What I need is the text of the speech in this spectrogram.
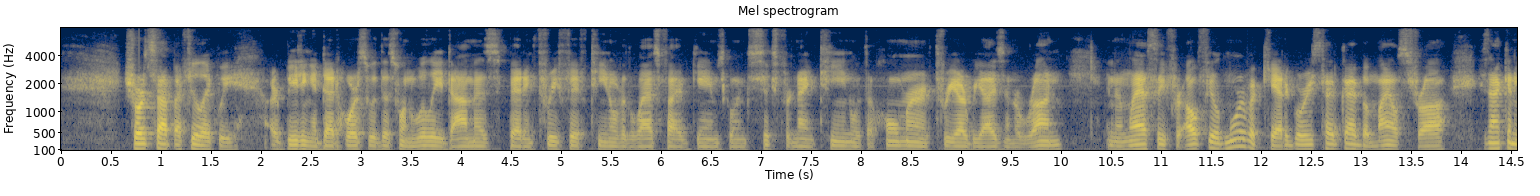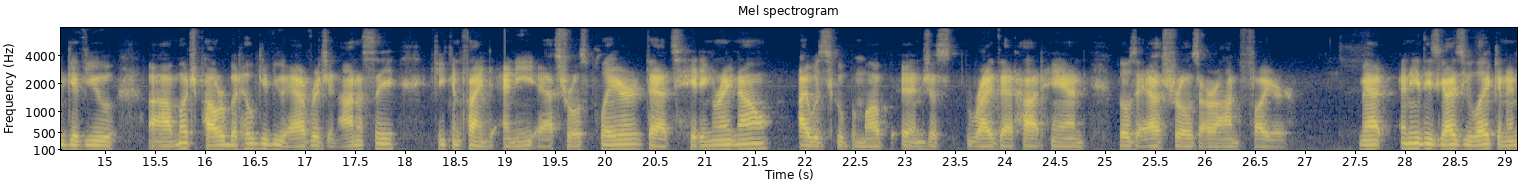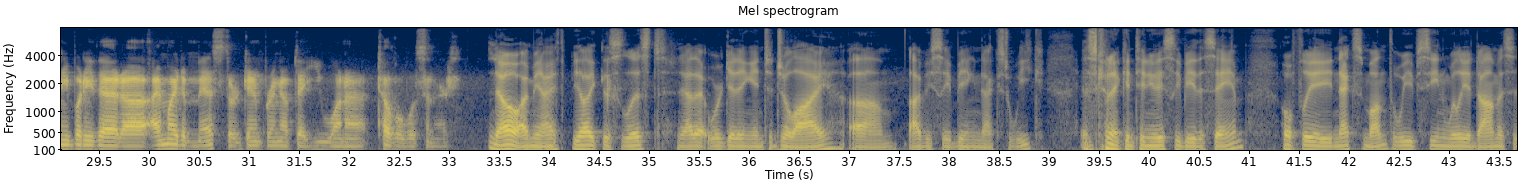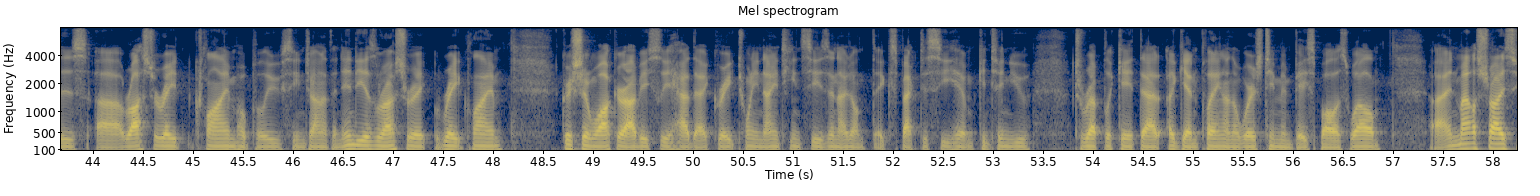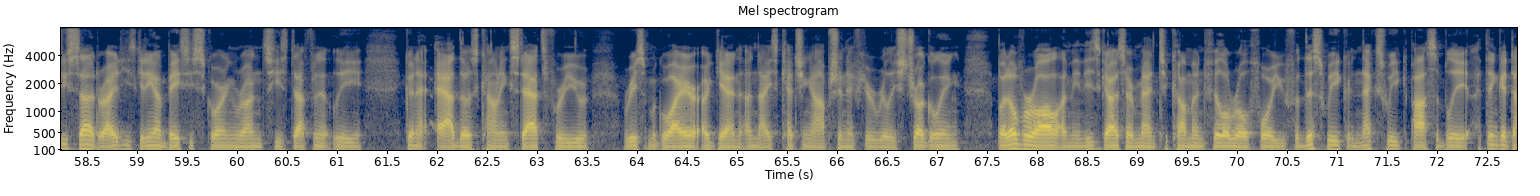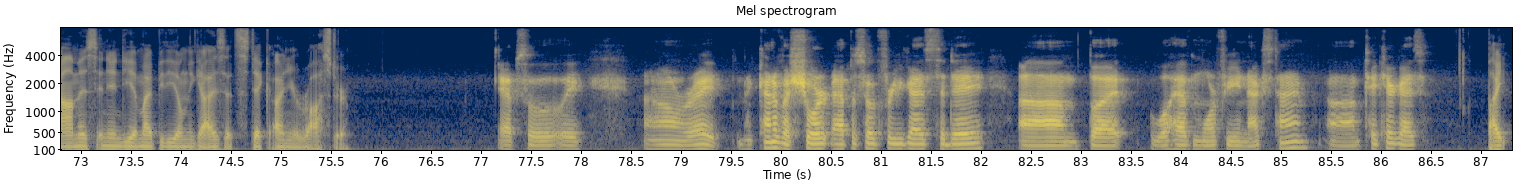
Shortstop, I feel like we are beating a dead horse with this one. Willy Adames batting 315 over the last five games, going 6 for 19 with a homer, three RBIs, and a run. And then lastly, for outfield, more of a categories type guy, but Myles Straw, he's not going to give you uh, much power, but he'll give you average. And honestly, if you can find any Astros player that's hitting right now, I would scoop him up and just ride that hot hand. Those Astros are on fire. Matt, any of these guys you like, and anybody that uh, I might have missed or didn't bring up that you want to tell the listeners? No, I mean, I feel like this list, now that we're getting into July, um, obviously being next week, is going to continuously be the same. Hopefully, next month, we've seen Willy Adames's uh, roster rate climb. Hopefully, we've seen Jonathan India's roster rate, rate climb. Christian Walker obviously had that great 2019 season. I don't expect to see him continue to replicate that again, playing on the worst team in baseball as well. Uh, and Myles Straw, as you said, right? He's getting on base, he's scoring runs. He's definitely going to add those counting stats for you. Reese McGuire, again, a nice catching option if you're really struggling. But overall, I mean, these guys are meant to come and fill a role for you for this week or next week, possibly. I think Adames and India might be the only guys that stick on your roster. Absolutely. All right. Kind of a short episode for you guys today, um, but we'll have more for you next time. Um, take care, guys. Bye.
